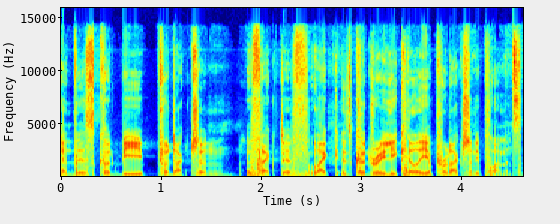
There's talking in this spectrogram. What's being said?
And this could be production effective. Like it could really kill your production deployments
